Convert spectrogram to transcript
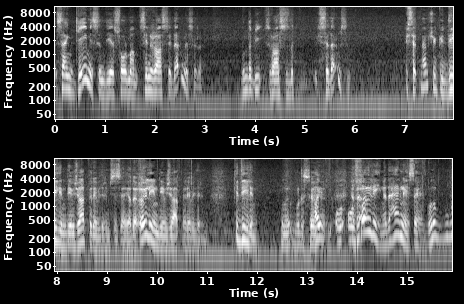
e, sen gay misin diye sormam seni rahatsız eder mi mesela? Bunda bir rahatsızlık hisseder misin? Hissetmem çünkü değilim diye bir cevap verebilirim size ya da öyleyim diye bir cevap verebilirim ki değilim. Bunu burada söylüyorum. Hayır, o- ya olsa- da öyleyim ya da her neyse. Evet, Bunu bu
